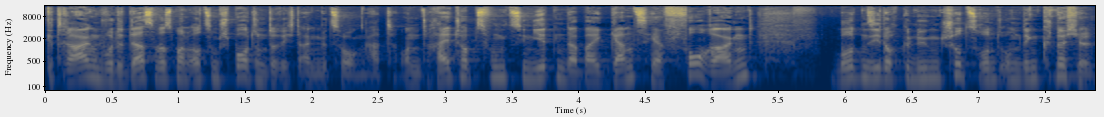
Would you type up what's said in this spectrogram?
Getragen wurde das, was man auch zum Sportunterricht angezogen hat. Und Hightops funktionierten dabei ganz hervorragend, boten sie doch genügend Schutz rund um den Knöchel.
